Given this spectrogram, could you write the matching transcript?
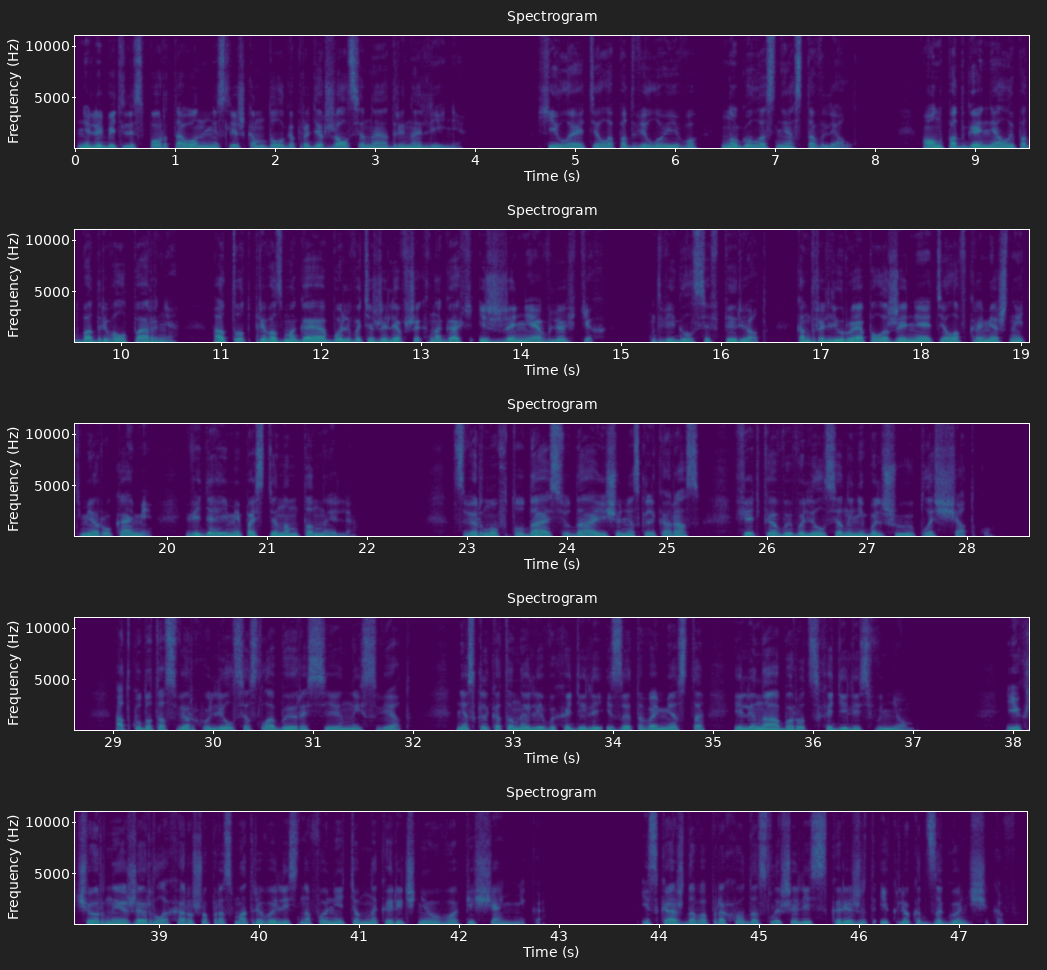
Не любитель спорта, он не слишком долго продержался на адреналине. Хилое тело подвело его, но голос не оставлял. Он подгонял и подбадривал парня, а тот, превозмогая боль в отяжелевших ногах и жжение в легких, двигался вперед, контролируя положение тела в кромешной тьме руками, ведя ими по стенам тоннеля. Свернув туда-сюда еще несколько раз, Федька вывалился на небольшую площадку. Откуда-то сверху лился слабый рассеянный свет. Несколько тоннелей выходили из этого места или, наоборот, сходились в нем. Их черные жерла хорошо просматривались на фоне темно-коричневого песчаника. Из каждого прохода слышались скрежет и клёкот загонщиков.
